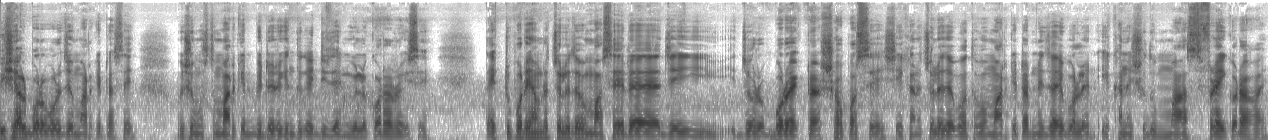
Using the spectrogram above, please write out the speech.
বিশাল বড় বড় যে মার্কেট আছে, ওই সমস্ত মার্কেট ভিতরে কিন্তু এই ডিজাইনগুলো করা রয়েছে। তা একটু পরে আমরা চলে যাব মাছের যেই বড় একটা শপ আছে, সেখানে চলে যাব। অথবা মার্কেট আপনি যাই বলেন, এখানে শুধু মাছ ফ্রাই করা হয়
